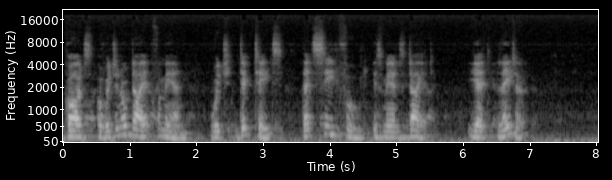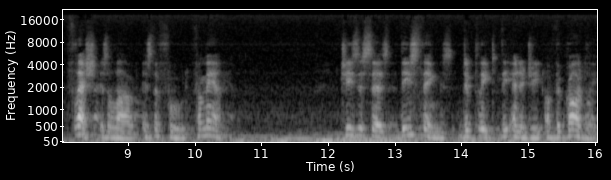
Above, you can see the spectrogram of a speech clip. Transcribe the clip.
God's original diet for man, which dictates that seed food is man's diet. Yet later, flesh is allowed as the food for man. Jesus says these things deplete the energy of the godly.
